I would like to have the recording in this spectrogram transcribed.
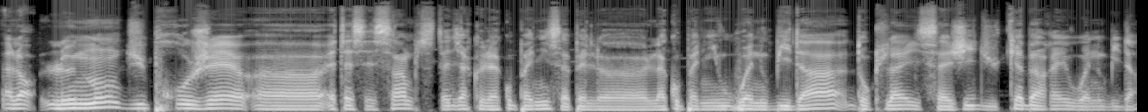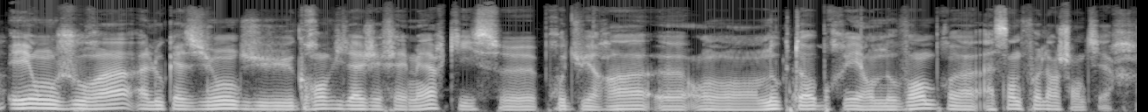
Alors le nom du projet euh, est assez simple, c'est-à-dire que la compagnie s'appelle euh, la compagnie Wanubida. Donc là, il s'agit du cabaret Wanubida. Et on jouera à l'occasion du grand village éphémère qui se produira euh, en octobre et en novembre à Sainte-Foy-l'Argentière.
